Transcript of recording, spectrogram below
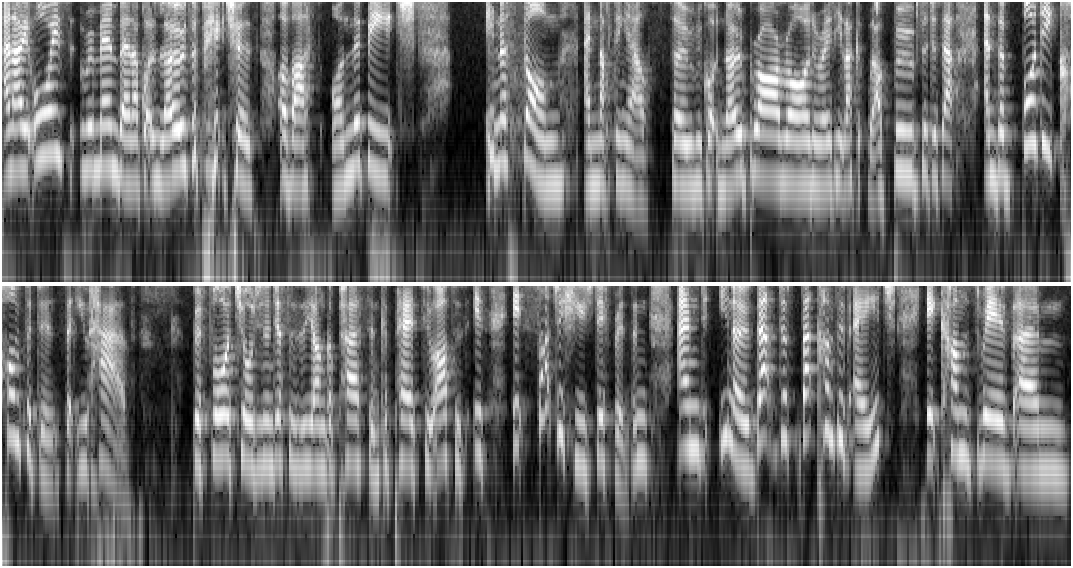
And I always remember, and I've got loads of pictures of us on the beach in a thong and nothing else. So we've got no bra on or anything, like our boobs are just out. And the body confidence that you have before children and just as a younger person compared to afterwards is it's such a huge difference. And and you know, that just that comes with age. It comes with um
